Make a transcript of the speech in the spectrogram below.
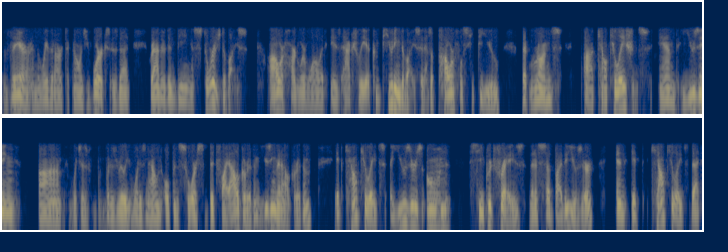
there, and the way that our technology works is that rather than being a storage device, our hardware wallet is actually a computing device. It has a powerful CPU that runs uh, calculations, and using uh, which is what is really what is now an open source BitFi algorithm. Using that algorithm, it calculates a user's own secret phrase that is set by the user, and it calculates that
